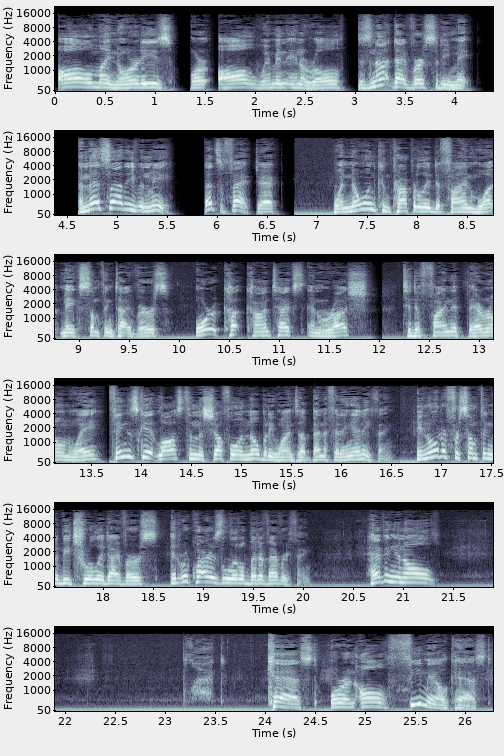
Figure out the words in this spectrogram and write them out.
all minorities or all women in a role does not diversity make. And that's not even me. That's a fact, Jack. When no one can properly define what makes something diverse, or cut context and rush to define it their own way, things get lost in the shuffle and nobody winds up benefiting anything. In order for something to be truly diverse, it requires a little bit of everything. Having an all black cast or an all female cast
